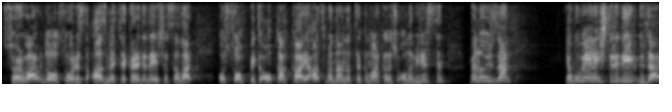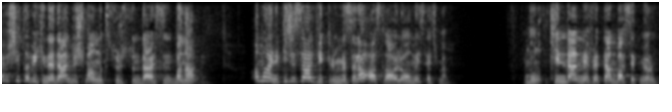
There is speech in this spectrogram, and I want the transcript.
Survivor'da olsa orası az metrekarede de yaşasalar o sohbeti o kahkahayı atmadan da takım arkadaşı olabilirsin. Ben o yüzden ya bu bir eleştiri değil güzel bir şey tabii ki neden düşmanlık sürsün dersin bana. Ama hani kişisel fikrim mesela asla öyle olmayı seçmem. Bu kinden, nefretten bahsetmiyorum.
